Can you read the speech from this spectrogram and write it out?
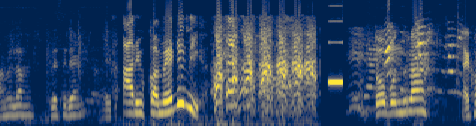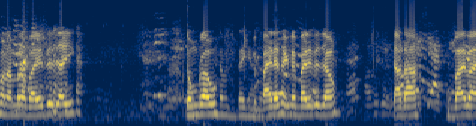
আমি হলাম প্রেসিডেন্ট। তো বন্ধুরা এখন আমরা বাড়িতে যাই। তোমরাও বাইরে থাকলে বাড়িতে যাও। টাটা বাই বাই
